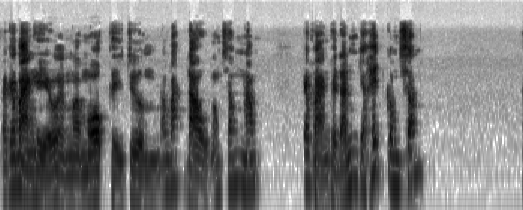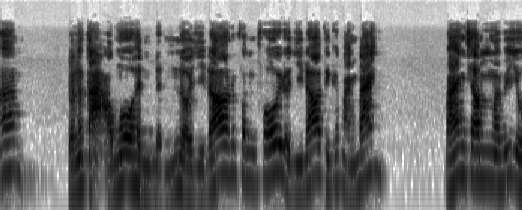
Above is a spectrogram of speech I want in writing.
và các bạn hiểu rồi mà một thị trường nó bắt đầu con sóng nóng. Các bạn phải đánh cho hết con sóng. À, rồi nó tạo mô hình định rồi gì đó nó phân phối rồi gì đó thì các bạn bán. Bán xong mà ví dụ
